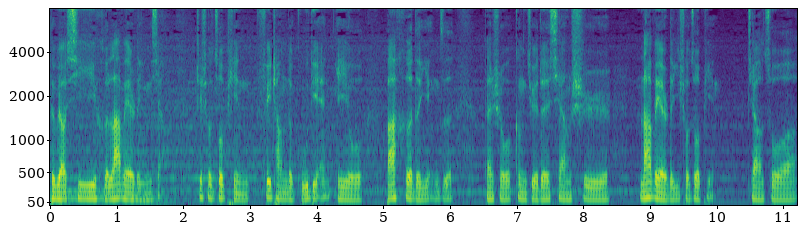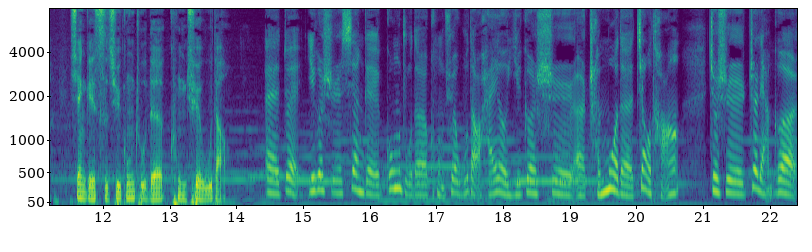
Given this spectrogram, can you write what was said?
德彪西和拉威尔的影响。这首作品非常的古典，也有巴赫的影子，但是我更觉得像是拉威尔的一首作品，叫做《献给死去公主的孔雀舞蹈》。哎，对，一个是献给公主的孔雀舞蹈，还有一个是呃沉默的教堂，就是这两个，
